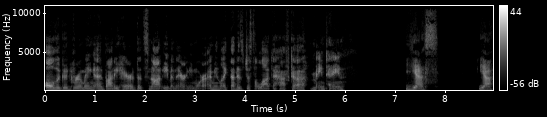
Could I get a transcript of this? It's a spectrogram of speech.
all the good grooming and body hair that's not even there anymore. I mean, like that is just a lot to have to maintain. Yes. Yeah.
